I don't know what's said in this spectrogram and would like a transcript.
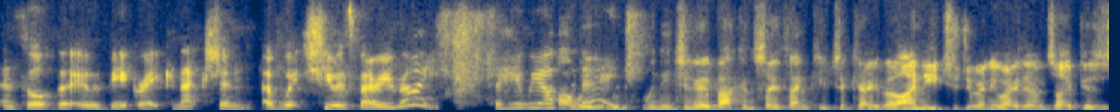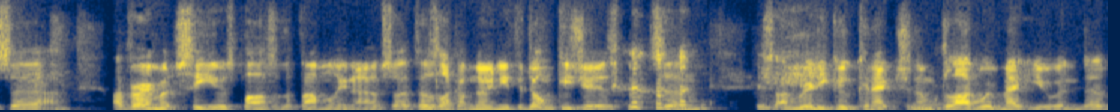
and thought that it would be a great connection, of which she was very right. So here we are oh, today. We, we, need to go back and say thank you to Kate. Well, I need to do anyway, don't I? Because uh, I very much see you as part of the family now. So it feels like I've known you for donkey's years. But um, a really good connection. I'm glad we've met you, and uh,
